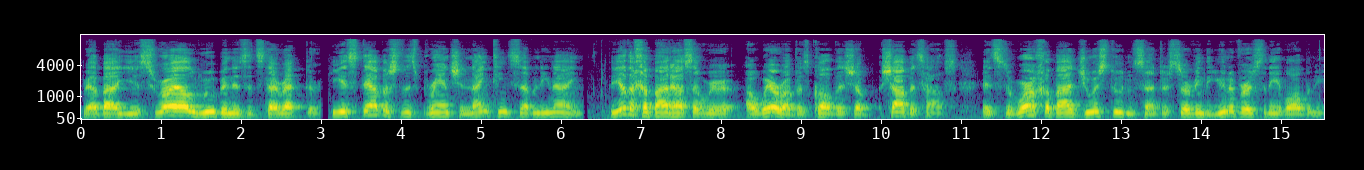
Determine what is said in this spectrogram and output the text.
Rabbi Yisrael Rubin is its director. He established this branch in 1979. The other Chabad house that we're aware of is called the Shabbos House. It's the Rohr Chabad Jewish Student Center serving the University of Albany.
